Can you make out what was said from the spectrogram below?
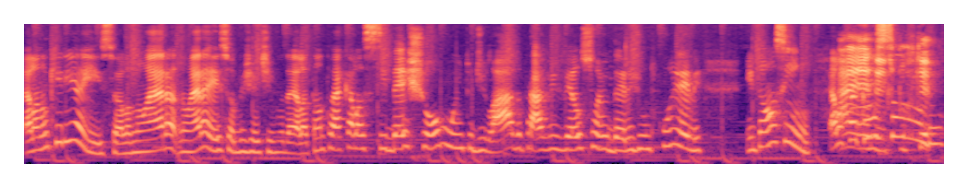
Ela não queria isso. Ela não era, não era esse o objetivo dela. Tanto é que ela se deixou muito de lado pra viver o sonho dele junto com ele. Então, assim, ela Ah, foi é, gente, cansando. porque-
